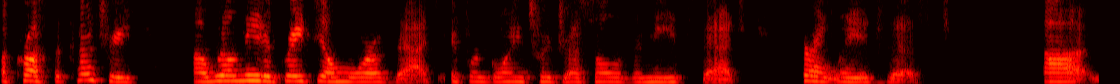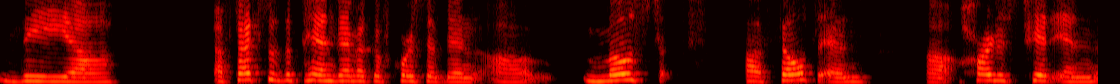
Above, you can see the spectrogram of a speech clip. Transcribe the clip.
across the country. Uh, we'll need a great deal more of that if we're going to address all of the needs that currently exist. Uh, the uh, effects of the pandemic, of course, have been uh, most uh, felt and hardest hit in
